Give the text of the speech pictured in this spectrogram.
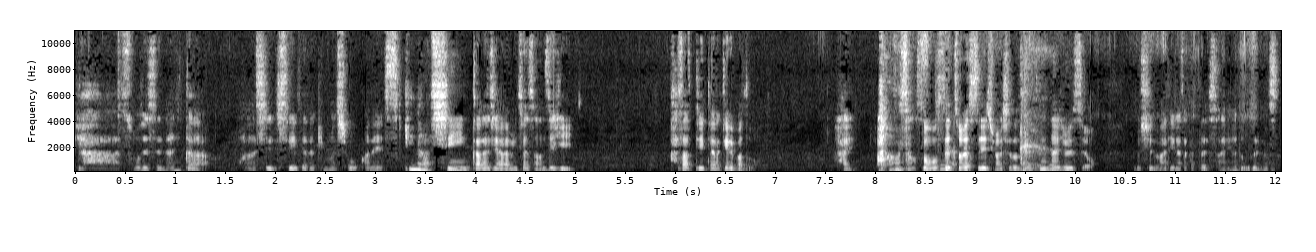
いやー、そうですね、何からお話ししていただきましょうかね。好きなシーンからじゃあ、みちゃさんぜひ、語っていただければと。はい。あ、嘘、その説は失礼しました。全然大丈夫ですよ。むしろありがたかったです。ありがとうございます。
